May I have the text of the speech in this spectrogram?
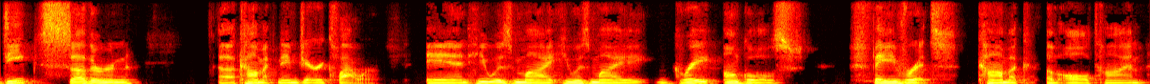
deep southern uh, comic named jerry clower and he was my he was my great uncle's favorite comic of all time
